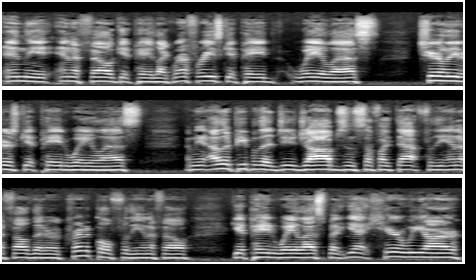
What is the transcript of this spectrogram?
in the NFL get paid. Like referees get paid way less, cheerleaders get paid way less. I mean, other people that do jobs and stuff like that for the NFL that are critical for the NFL get paid way less. But yet here we are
